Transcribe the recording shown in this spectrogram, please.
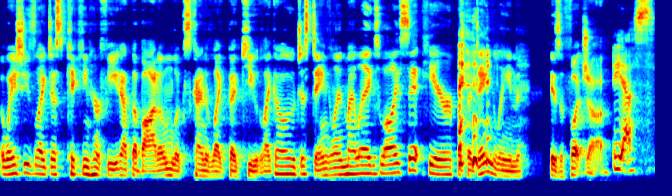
the way she's like just kicking her feet at the bottom looks kind of like the cute, like oh, just dangling my legs while I sit here. But the dangling is a foot job, yes.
